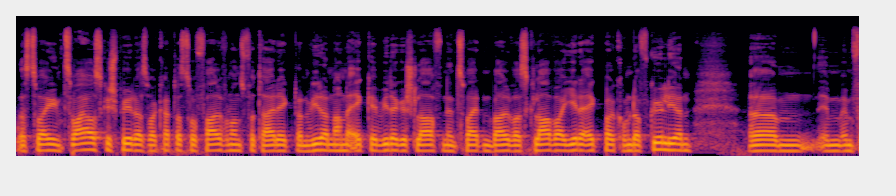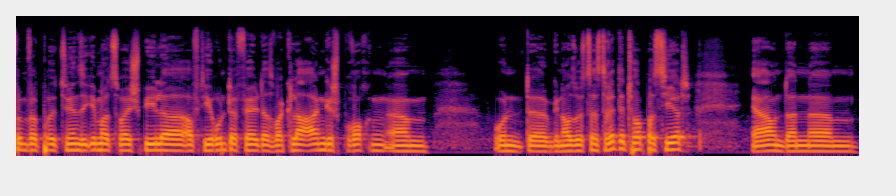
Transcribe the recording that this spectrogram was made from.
Das 2 gegen 2 ausgespielt, das war katastrophal von uns verteidigt. Dann wieder nach einer Ecke, wieder geschlafen. Den zweiten Ball, was klar war, jeder Eckball kommt auf Gürlian. Ähm, im, Im Fünfer positionieren sich immer zwei Spieler, auf die runterfällt. Das war klar angesprochen. Ähm, und äh, genauso ist das dritte Tor passiert. Ja, und dann ähm,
